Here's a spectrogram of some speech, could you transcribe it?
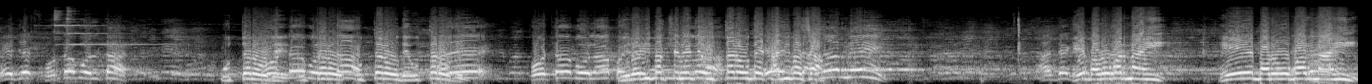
हे जे खोटं बोलतात. उत्तर होऊ दे खोटं उत्तर बोलतात. उत्तर होऊ दे उत्तर होऊ दे. अरे, खोटं बोला पण विरोधी पक्ष नेते. उत्तर होऊ दे, खाली हे बसा. चालणार नाही. अध्यक्ष हे बरोबर नाही. हे बरोबर नाही.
